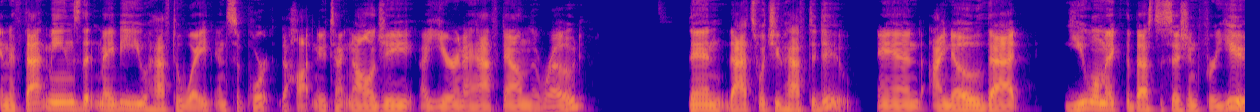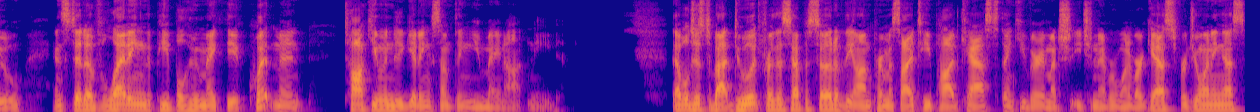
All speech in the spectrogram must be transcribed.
And if that means that maybe you have to wait and support the hot new technology a year and a half down the road, then that's what you have to do. And I know that you will make the best decision for you instead of letting the people who make the equipment talk you into getting something you may not need. That will just about do it for this episode of the On Premise IT podcast. Thank you very much, each and every one of our guests, for joining us.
